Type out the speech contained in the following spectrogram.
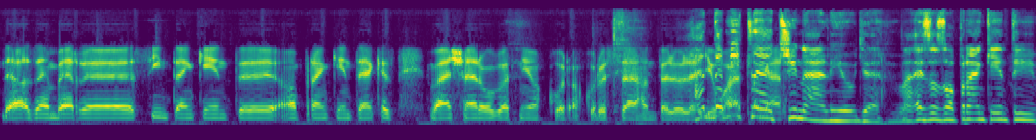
de az ember e, szintenként, e, apránként elkezd vásárolgatni, akkor, akkor összeállhat belőle hát egy jó de mit lehet csinálni, ugye? Ez az apránkénti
